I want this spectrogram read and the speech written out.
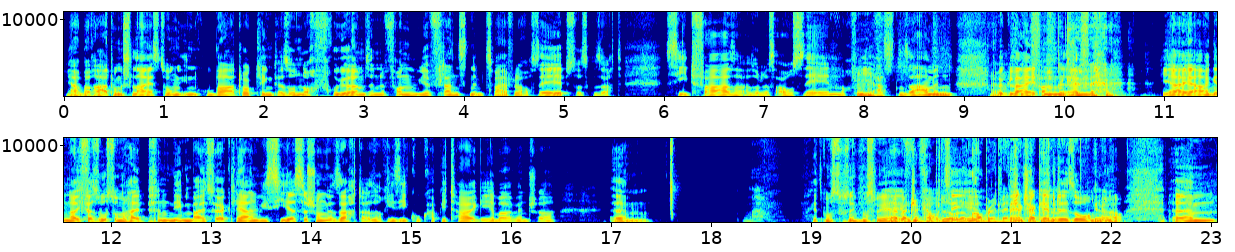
ja, Beratungsleistungen. Inkubator klingt also noch früher im Sinne von wir pflanzen im Zweifel auch selbst. Du hast gesagt Seedphase, also das Aussäen, noch die mhm. ersten Samen ja, begleiten. Ähm, ja, ja, genau. Ich versuche so um halb nebenbei zu erklären, wie Sie hast du schon gesagt, also Risikokapitalgeber, Venture, ähm, Jetzt musst du, ich muss mir ja, helfen, Venture Capital VC, oder Corporate Venture, Venture Capital. Capital, so, ja. genau. Ähm,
